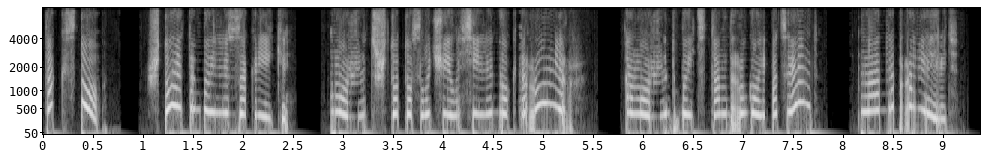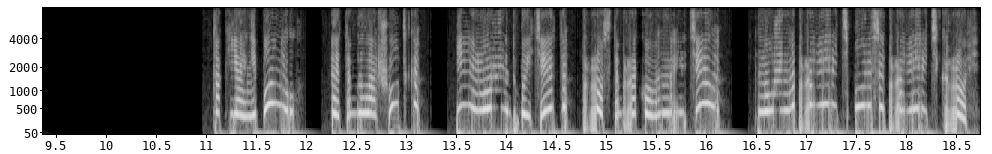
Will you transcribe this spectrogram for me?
Так, стоп. Что это были за крики? Может, что-то случилось или доктор умер? А может быть, там другой пациент? Надо проверить. Так я не понял, это была шутка? Или может быть это просто бракованное тело? Нужно проверить пульс и проверить кровь.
